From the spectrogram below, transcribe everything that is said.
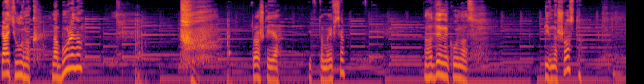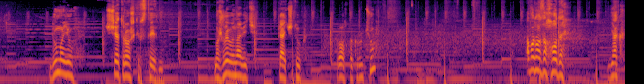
п'ять лунок набурено. Трошки я підтомився. На годиннику у нас пів на шосту. Думаю, ще трошки встигну. Можливо, навіть 5 штук. Просто кручу. А воно заходить як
